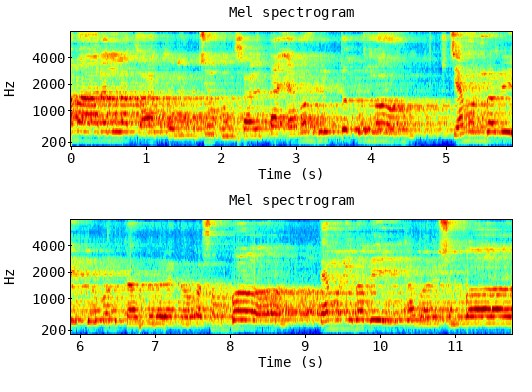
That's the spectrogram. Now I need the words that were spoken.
আমার আল্লাহ পাক বলেন, যৌবন কালটা এমন গুরুত্বপূর্ণ যেমন ভাবে যৌবন কাল ধরে রাখা অসম্ভব তেমনি ভাবে আবার সম্ভব।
